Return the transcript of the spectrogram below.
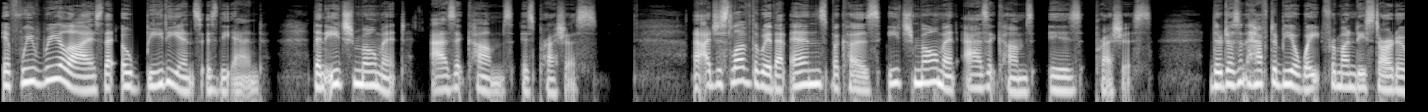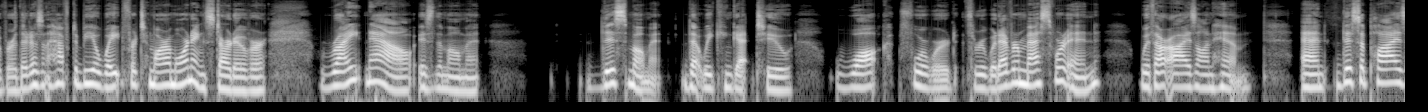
If we realize that obedience is the end, then each moment as it comes is precious. I just love the way that ends because each moment as it comes is precious. There doesn't have to be a wait for Monday start over. There doesn't have to be a wait for tomorrow morning start over. Right now is the moment, this moment that we can get to walk forward through whatever mess we're in with our eyes on Him. And this applies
